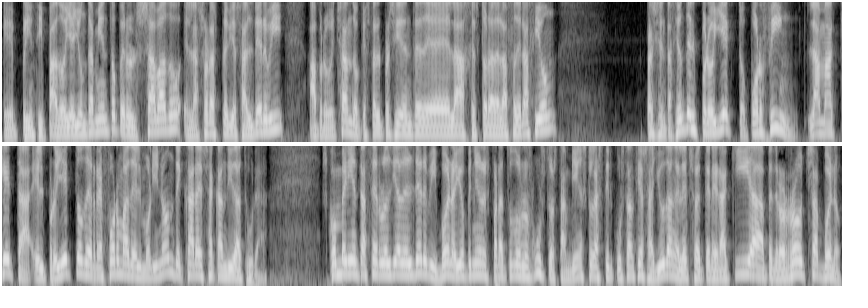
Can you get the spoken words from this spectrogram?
eh, Principado y Ayuntamiento, pero el sábado, en las horas previas al derby, aprovechando que está el presidente de la gestora de la federación, presentación del proyecto, por fin, la maqueta, el proyecto de reforma del Molinón de cara a esa candidatura. ¿Es conveniente hacerlo el día del derby? Bueno, hay opiniones para todos los gustos. También es que las circunstancias ayudan, el hecho de tener aquí a Pedro Rocha. Bueno,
